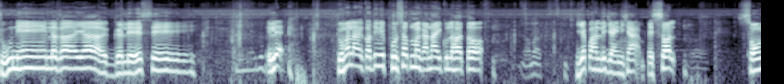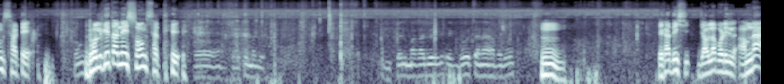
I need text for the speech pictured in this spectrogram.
तूने लगाया गले से। એટલે तुम्हाला कधी गाना फुरसतमा गाणं ऐकलं होतं? हे पाहली जाईन ह्या स्पेशल सॉन्गसाठी सॉन्ग आणि सॉन्गसाठी हम्म. एखादी जावला पडेल. आमना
